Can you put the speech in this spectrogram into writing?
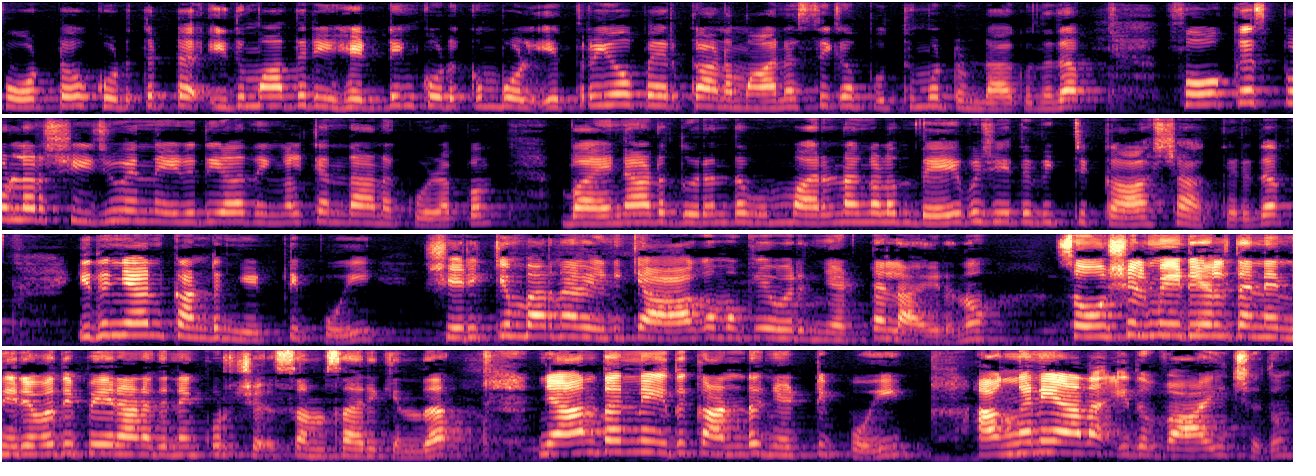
ഫോട്ടോ കൊടുത്തിട്ട് ഇതുമാതിരി ഹെഡിങ് കൊടുക്കുമ്പോൾ എത്രയോ പേർക്കാണ് മാനസിക ബുദ്ധിമുട്ടുണ്ടാകുന്നത്. ഫോക്കസ് പുള്ളർ ഷിജു എന്ന് എഴുതിയാൽ നിങ്ങൾക്ക് എന്താണ് കുഴപ്പം? വയനാട് ദുരന്തവും മരണങ്ങളും ദയവ് ചെയ്ത് വിറ്റ് കാശാക്കരുത്. ഇത് ഞാൻ കണ്ട് ഞെട്ടിപ്പോയി. ശരിക്കും പറഞ്ഞാൽ എനിക്ക് ആകമൊക്കെ ഒരു ഞെട്ടലായിരുന്നു. സോഷ്യൽ മീഡിയയിൽ തന്നെ നിരവധി പേരാണ് ഇതിനെക്കുറിച്ച് സംസാരിക്കുന്നത്. ഞാൻ തന്നെ ഇത് കണ്ട് ഞെട്ടിപ്പോയി. അങ്ങനെയാണ് ഇത് വായിച്ചതും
